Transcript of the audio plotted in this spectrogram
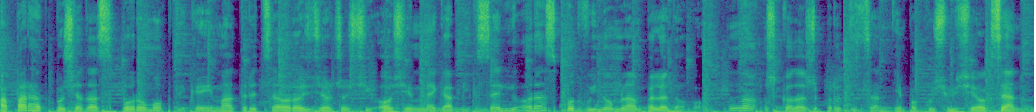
Aparat posiada sporą optykę i matrycę o rozdzielczości 8 megapikseli oraz podwójną lampę LEDową. No, szkoda, że producent nie pokusił się o ksenon.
